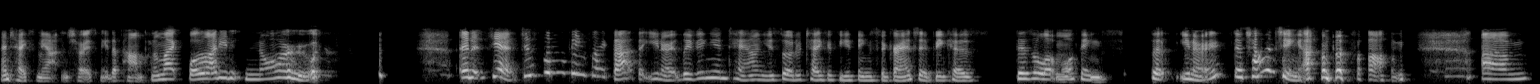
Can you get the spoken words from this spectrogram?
and takes me out and shows me the pump. And I'm like, well, I didn't know. and it's, yeah, just little things like that that, you know, living in town, you sort of take a few things for granted because there's a lot more things that, you know, they're challenging out on the farm. Um,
